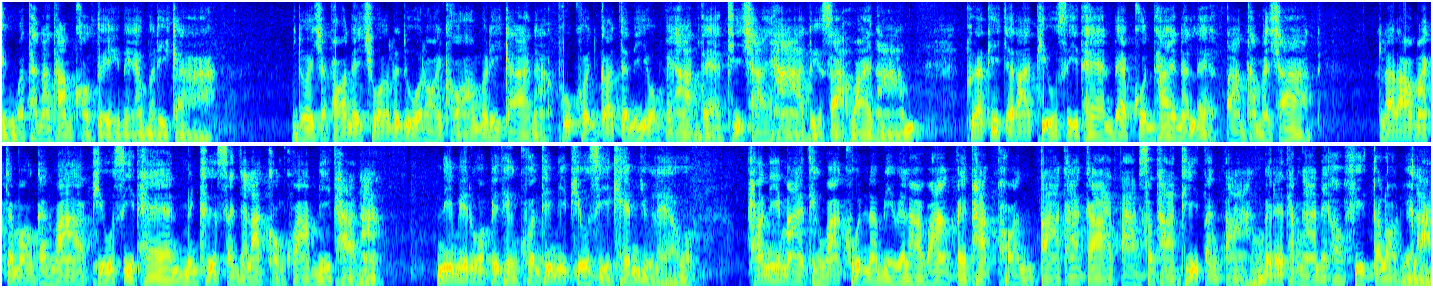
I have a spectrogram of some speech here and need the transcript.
ถึงวัฒนธรรมของตัวเองในอเมริกา โดยเฉพาะในช่วงฤดูร้อนของอเมริกาน่ะผู้คนก็จะนิยมไปอาบแดดที่ชายหาดหรือสระว่ายน้ำเพื่อที่จะได้ผิวสีแทนแบบคนไทยนั่นแหละตามธรรมชาติและเรามักจะมองกันว่าผิวสีแทนมันคือสัญลักษณ์ของความมีฐานะ นี่ไม่รวมไปถึงคนที่มีผิวสีเข้มอยู่แล้ว เพราะนี่หมายถึงว่าคุณนะมีเวลาว่างไปพักผ่อนตากอากาศตามสถานที่ต่างๆ ไม่ได้ทำงานในออฟฟิศตลอดเวลา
